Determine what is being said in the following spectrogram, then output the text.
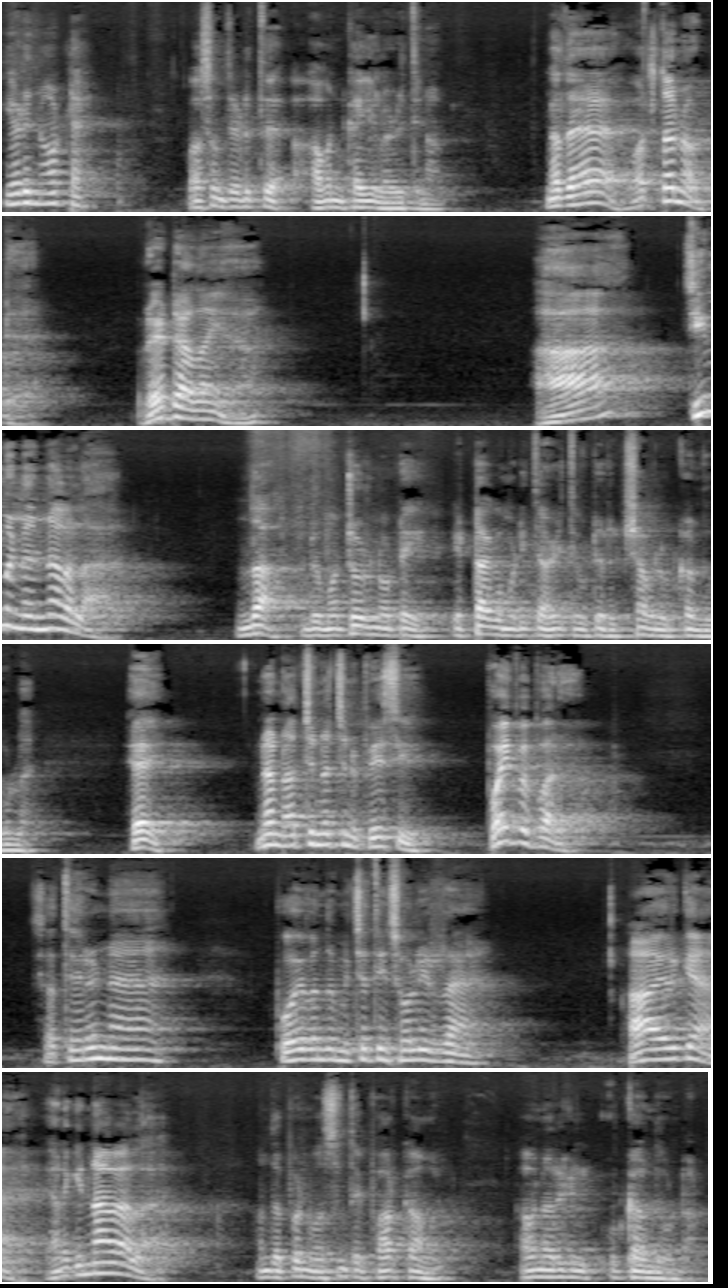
எடு நோட்டை. வசந்த் எடுத்து அவன் கையில் அழுத்தினான். என்னத? ஒத்த நோட்டு. ரேட்டாக தான் ஏன்? ஆ? சீமன் என்னவலா இந்தா என்று மற்றொரு நோட்டை எட்டாக மடித்து அழித்து விட்டு ரிக்ஷாவில் உட்கார்ந்து கொள்ள. ஏய் என்ன நச்சு நச்சுன்னு பேசி? போய் போய் பாரு. சத்திருண்ண போய் வந்து மிச்சத்தையும் சொல்லிடுறேன். ஆ இருக்கேன். எனக்கு என்ன வேலை? அந்த பெண் வசந்தை பார்க்காமல் அவன் அருகில் உட்கார்ந்து கொண்டான்.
